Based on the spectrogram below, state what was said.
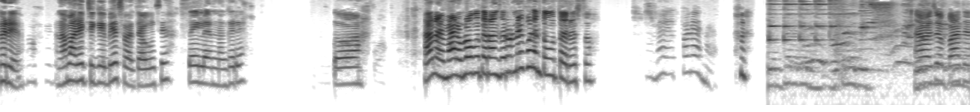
ઘરે. અને અમારે એક જગ્યાએ બેસવા જવું છે સહેલા એમના ઘરે. તો હાલો મારો બ્લોગ ઉતારવાની જરૂર નહીં પડે ને તો ઉતારસ તો. હવે જો બાધે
